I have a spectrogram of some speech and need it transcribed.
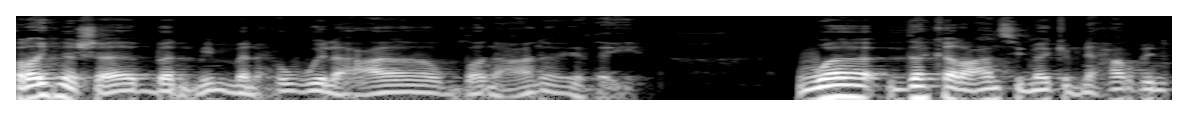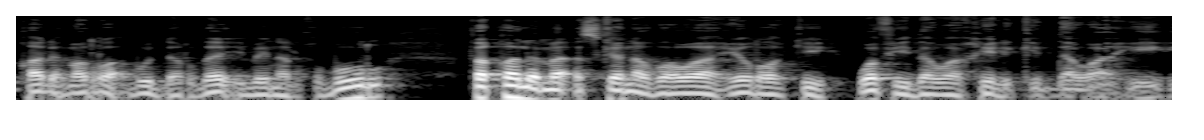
فرأينا شابا ممن حول عاضا على يديه. وذكر عن سماك بن حرب قال مر أبو الدرداء بين القبور فقال ما أسكن ظواهرك وفي دواخلك الدواهي.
